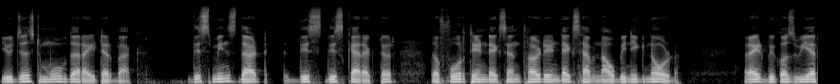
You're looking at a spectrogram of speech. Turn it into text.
you just move the writer back. This means that this, this character, the fourth index and third index have now been ignored. Right, because we are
